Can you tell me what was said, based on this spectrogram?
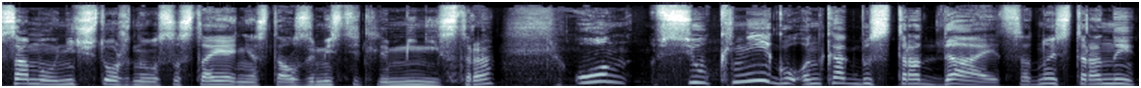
самого ничтожного состояния стал заместителем министра. Он всю книгу, он как бы страдает. С одной стороны,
